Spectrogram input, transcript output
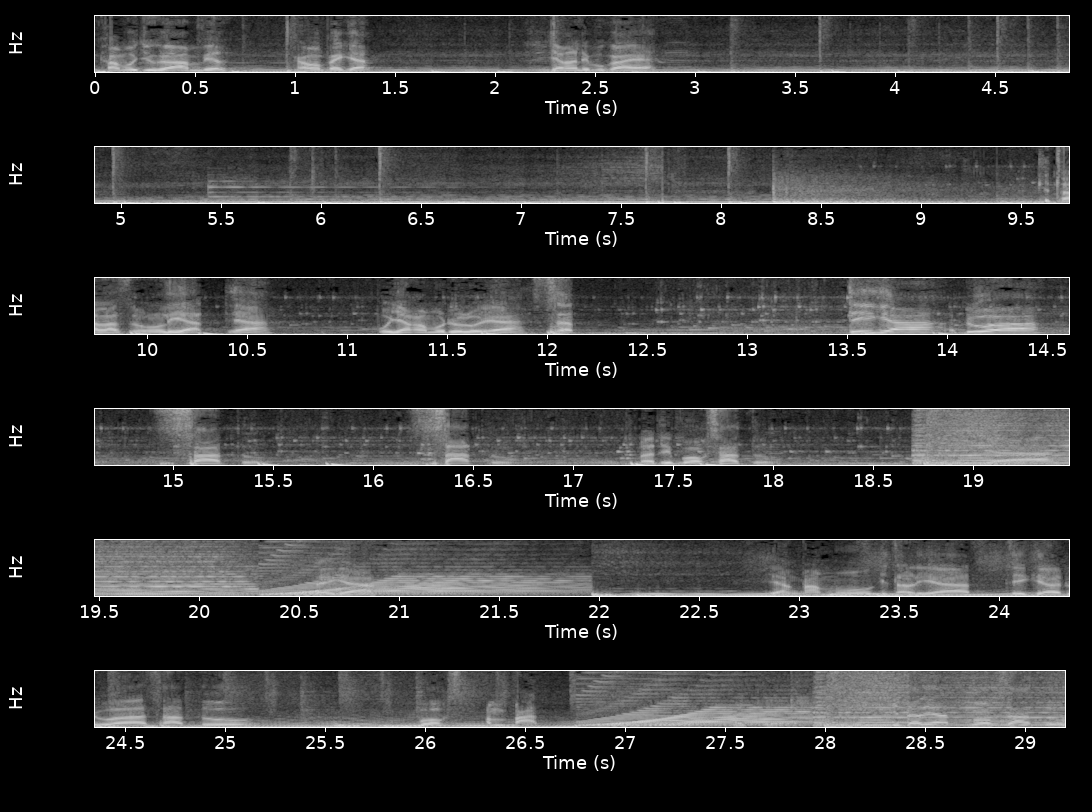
Kamu juga ambil, kamu pegang. Jangan dibuka ya. Kita langsung lihat ya. Punya kamu dulu ya. Set. Tiga, dua, satu. Satu. Berarti box satu. Ya. Pegang. Yang kamu kita lihat. Tiga, dua, satu. Box empat. Oke. Kita lihat box satu.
